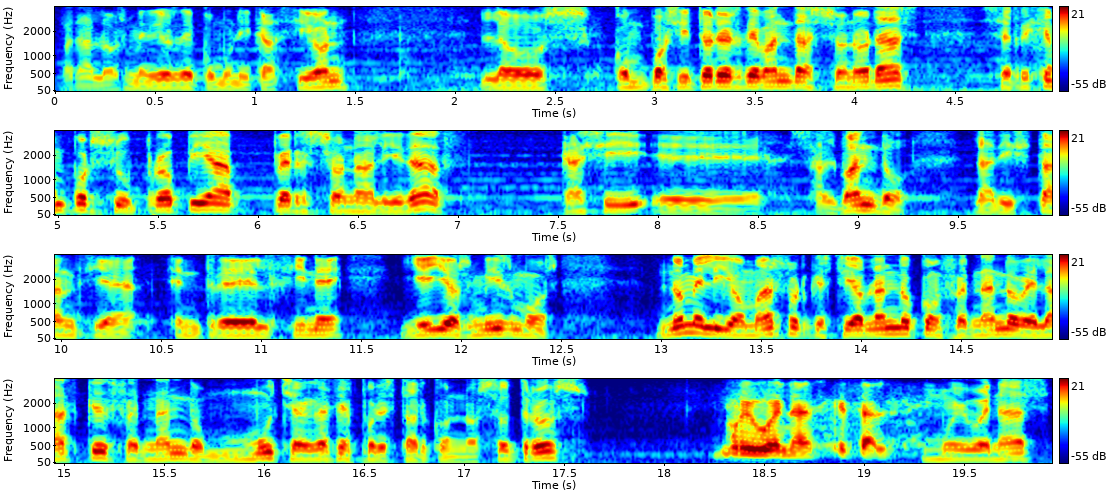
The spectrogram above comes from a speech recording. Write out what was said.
para los medios de comunicación. Los compositores de bandas sonoras se rigen por su propia personalidad, casi eh, salvando la distancia entre el cine y ellos mismos. No me lío más porque estoy hablando con Fernando Velázquez. Fernando, muchas gracias por estar con nosotros. Muy buenas, ¿qué tal? Muy buenas.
